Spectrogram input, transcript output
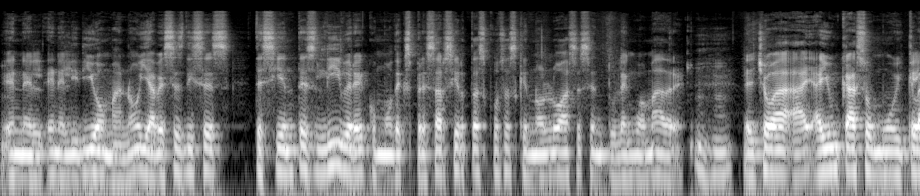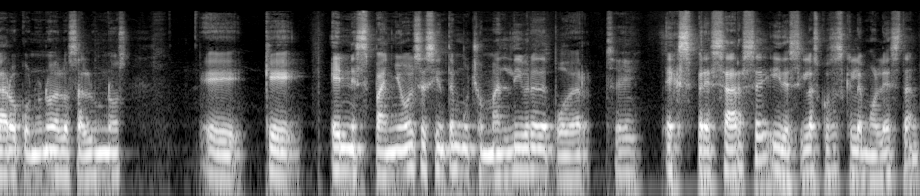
en el, en el idioma, ¿no? Y a veces dices, te sientes libre como de expresar ciertas cosas que no lo haces en tu lengua madre. De hecho, hay, hay un caso muy claro con uno de los alumnos eh, que en español se siente mucho más libre de poder Sí. expresarse y decir las cosas que le molestan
